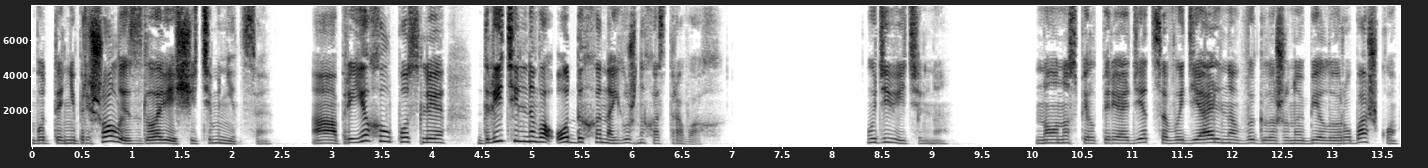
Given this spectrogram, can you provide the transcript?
будто не пришел из зловещей темницы, а приехал после длительного отдыха на Южных островах. Удивительно. Но он успел переодеться в идеально выглаженную белую рубашку,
